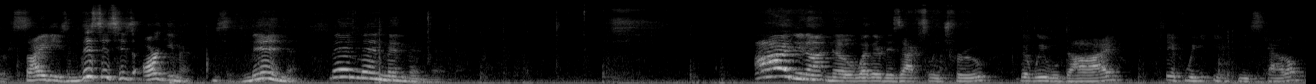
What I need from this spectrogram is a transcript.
Thersites. And this is his argument. He says, Men, men, men, men, men, men. I do not know whether it is actually true that we will die if we eat these cattle,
